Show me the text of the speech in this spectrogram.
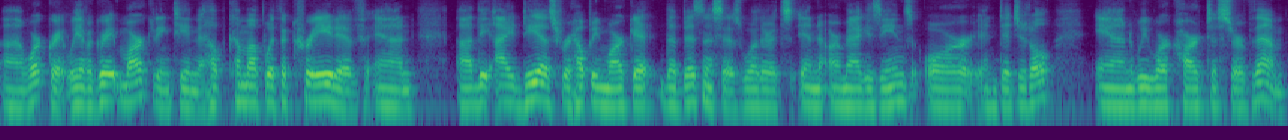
uh, work great. We have a great marketing team that help come up with the creative and uh, the ideas for helping market the businesses, whether it's in our magazines or in digital, and we work hard to serve them.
